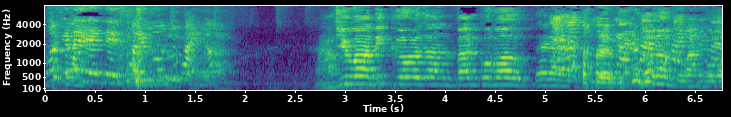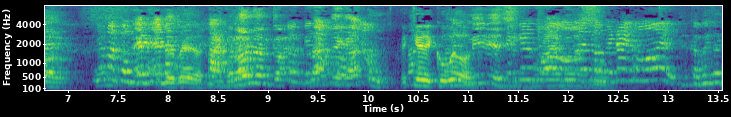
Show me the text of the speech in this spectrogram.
Ôi cái này để, xoay luôn chụp ảnh nữa À, You are bigger than Vancouver. đây là Lớn hơn của Vancouver. Nhưng mà còn em em rồi. bạn của Lớn hơn cả Las Vegas. Cái kia thì cũ rồi Cái kia subscribers. còn cái này thôi. Cầm cái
